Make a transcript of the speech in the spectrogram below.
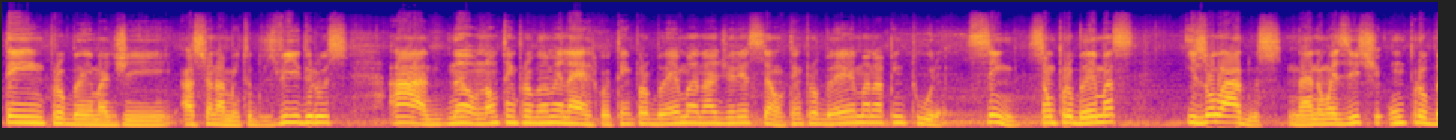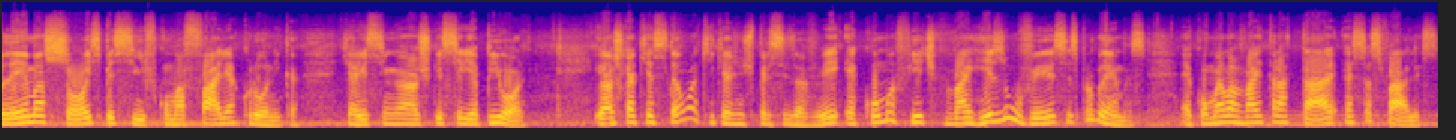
tem problema de acionamento dos vidros. Ah, não, não tem problema elétrico, tem problema na direção, tem problema na pintura. Sim, são problemas isolados, né? Não existe um problema só específico, uma falha crônica, que aí sim eu acho que seria pior. Eu acho que a questão aqui que a gente precisa ver é como a Fiat vai resolver esses problemas, é como ela vai tratar essas falhas.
